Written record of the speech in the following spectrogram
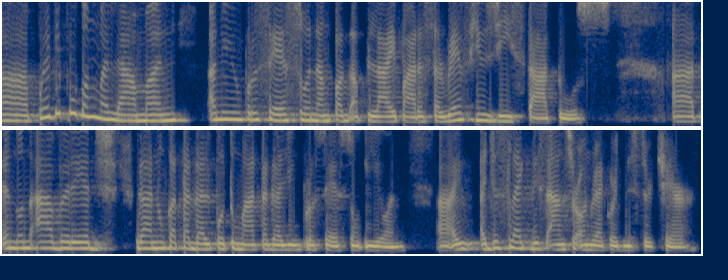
ah, pwede po bang malaman ano yung proseso ng pag-apply para sa refugee status? At and on average, ganong katagal po tumatagal yung prosesong iyon? Uh, I, I just like this answer on record, Mr. Chair.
